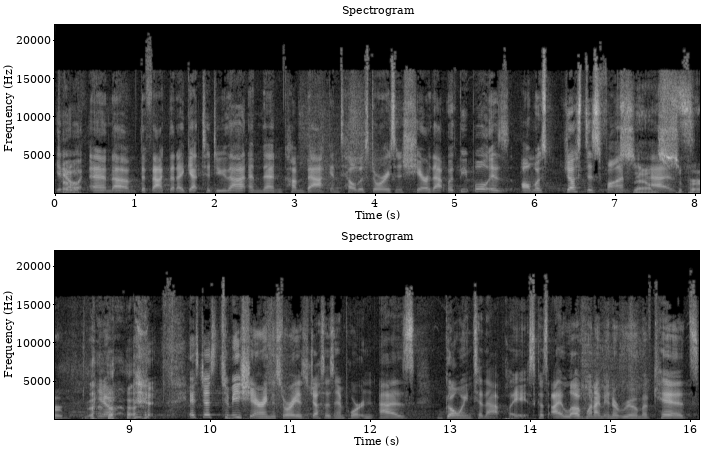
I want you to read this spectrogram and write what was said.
you totally. know, and um, the fact that I get to do that and then come back and tell the stories and share that with people is almost just as fun. Sounds as, superb. You know, it's just to me sharing the story is just as important as going to that place because I love when I'm in a room of kids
